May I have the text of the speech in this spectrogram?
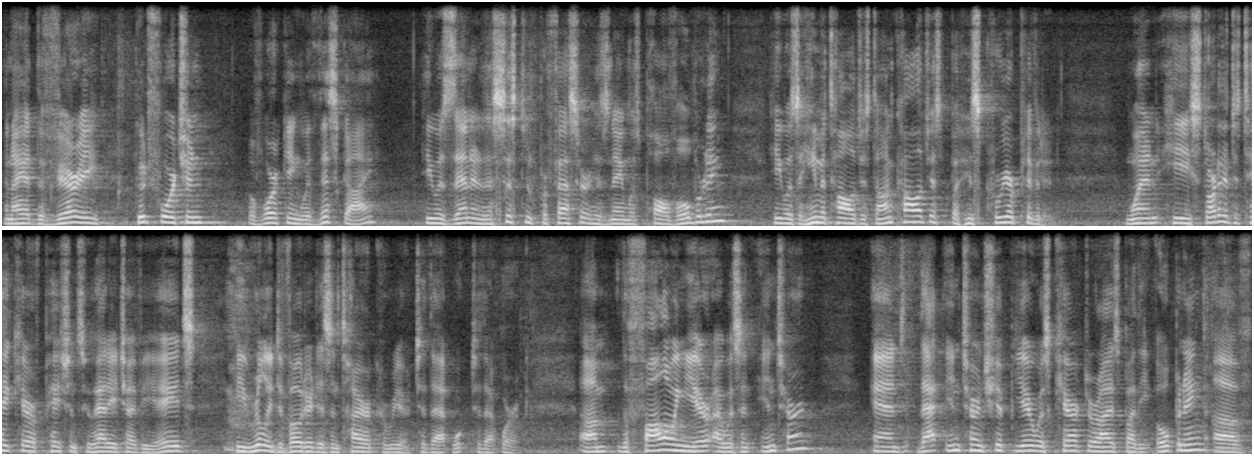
And I had the very good fortune of working with this guy. He was then an assistant professor. His name was Paul Volberding. He was a hematologist oncologist, but his career pivoted. When he started to take care of patients who had HIV AIDS, he really devoted his entire career to that, to that work. Um, the following year, I was an intern, and that internship year was characterized by the opening of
